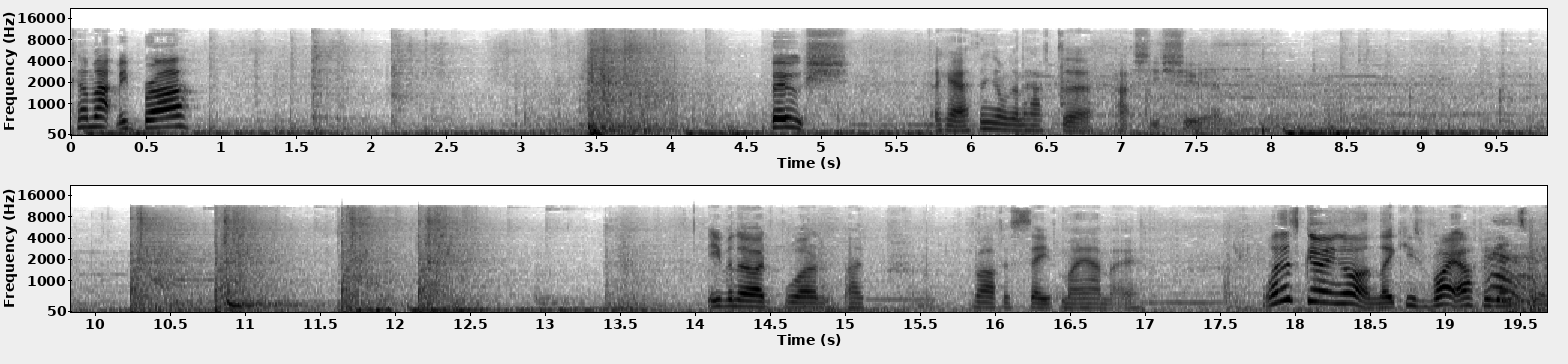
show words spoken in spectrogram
Come at me, bruh! Boosh! Okay, I think I'm gonna have to actually shoot him. Even though I'd want, I'd rather save my ammo. What is going on? Like he's right up against me.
